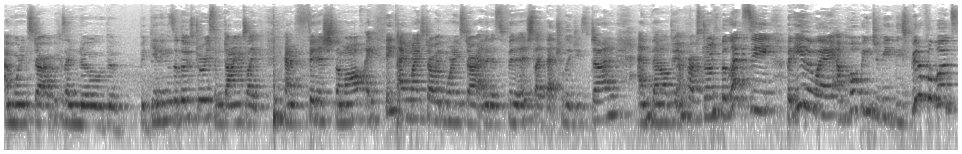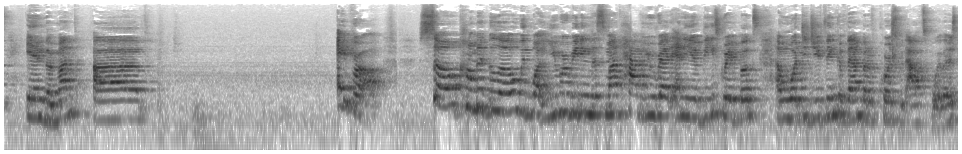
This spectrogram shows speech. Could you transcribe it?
and Morning Star because I know the beginnings of those stories. So I'm dying to like kind of finish them off. I think I might start with Morning Star and then it's finished, like that trilogy's done. And then I'll do Empire Storms. But let's see. But either way, I'm hoping to read these beautiful books in the month of April. So comment below with what you were reading this month. Have you read any of these great books and what did you think of them? But of course without spoilers.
